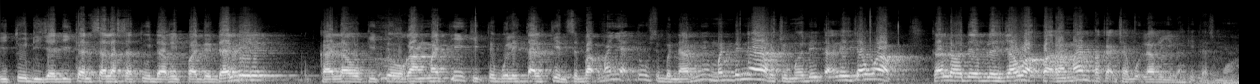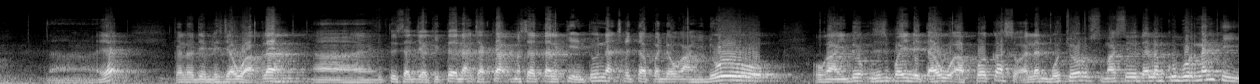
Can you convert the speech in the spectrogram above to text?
itu dijadikan salah satu daripada dalil kalau kita orang mati kita boleh talkin sebab mayat tu sebenarnya mendengar cuma dia tak boleh jawab. Kalau dia boleh jawab Pak Rahman pakat cabut lari lah kita semua. Ha, ya. Kalau dia boleh jawab lah. Ha, itu saja. Kita nak cakap masa talkin tu nak cerita pada orang hidup. Orang hidup supaya dia tahu apakah soalan bocor semasa dalam kubur nanti.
